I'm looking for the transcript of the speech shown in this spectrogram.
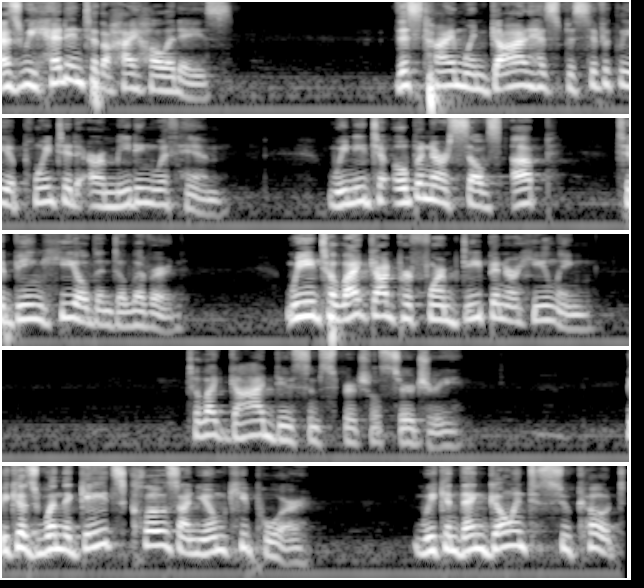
As we head into the high holidays, this time when God has specifically appointed our meeting with Him, we need to open ourselves up to being healed and delivered. We need to let God perform deep inner healing, to let God do some spiritual surgery. Because when the gates close on Yom Kippur, we can then go into Sukkot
